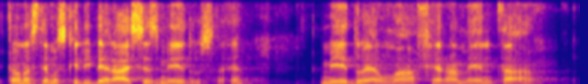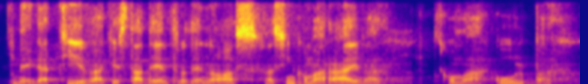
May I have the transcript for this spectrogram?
Então nós temos que liberar esses medos. Né? Medo é uma ferramenta negativa que está dentro de nós, assim como a raiva, como a culpa,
